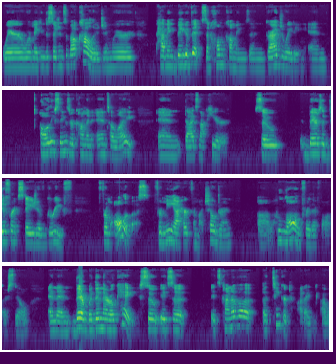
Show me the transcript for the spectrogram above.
where we're making decisions about college and we're having big events and homecomings and graduating and all these things are coming into light and dad's not here. So there's a different stage of grief from all of us. For me, I heard from my children uh, who long for their father still and then they're but then they're okay. So it's a it's kind of a, a tinker tot, I, I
